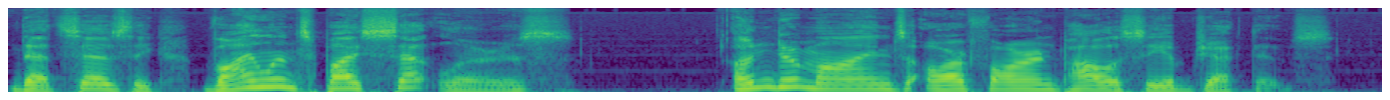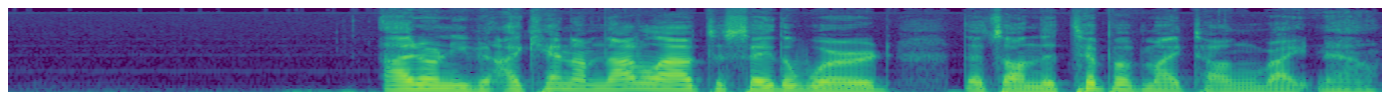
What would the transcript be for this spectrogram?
that says the violence by settlers undermines our foreign policy objectives. I don't even, I can, I'm not allowed to say the word that's on the tip of my tongue right now.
